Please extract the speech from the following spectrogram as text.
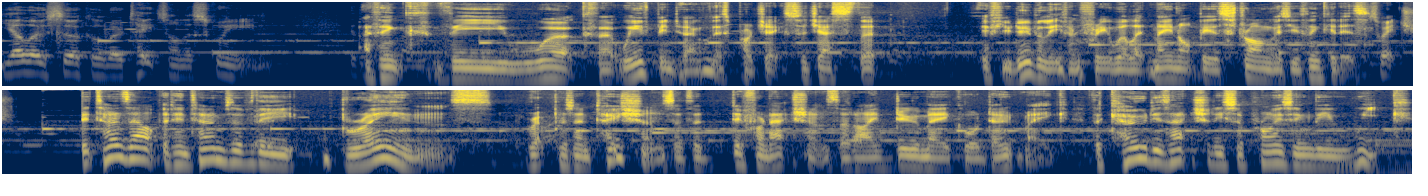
yellow circle rotates on the screen, I think the work that we've been doing on this project suggests that if you do believe in free will, it may not be as strong as you think it is. Switch. It turns out that in terms of the brain's representations of the different actions that I do make or don't make, the code is actually surprisingly weak.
